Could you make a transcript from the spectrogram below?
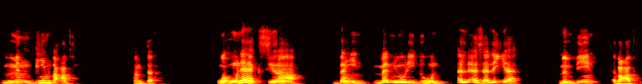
من بين بعضهم. فهمت؟ وهناك صراع بين من يريدون الأزلية من بين بعضهم.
